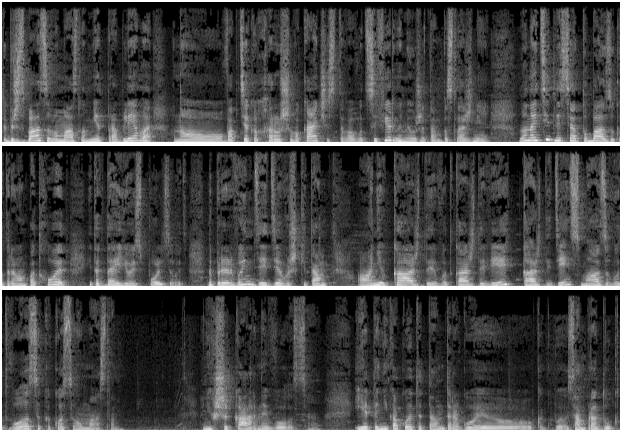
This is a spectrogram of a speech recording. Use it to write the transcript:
То бишь с базовым маслом нет проблемы, оно в аптеках хорошего качества, вот с эфирными уже там посложнее. Но найти для себя ту базу, которая вам подходит, и тогда ее использовать. Например, в Индии девушки там, а, они каждый, вот каждый, весь, каждый день смазывают волосы кокосовым маслом. У них шикарные волосы. И это не какой-то там дорогой э, как бы сам продукт.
